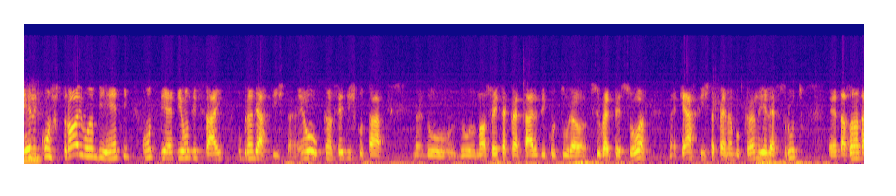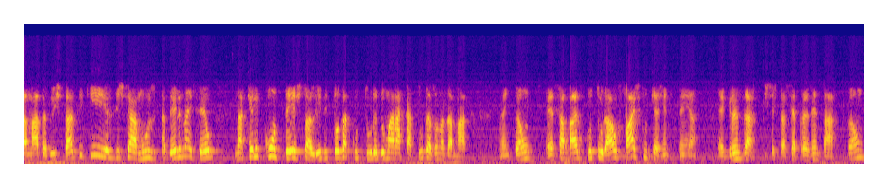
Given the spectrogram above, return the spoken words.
ele constrói o ambiente onde, de onde sai o grande artista. Eu cansei de escutar né, do, do, nosso ex-secretário de Cultura, Silvério Pessoa, né, que é artista pernambucano e ele é fruto é, da Zona da Mata do Estado, e que ele diz que a música dele nasceu naquele contexto ali de toda a cultura do maracatu da Zona da Mata. Né? Então, essa base cultural faz com que a gente tenha é, grandes artistas para se apresentar. Então,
